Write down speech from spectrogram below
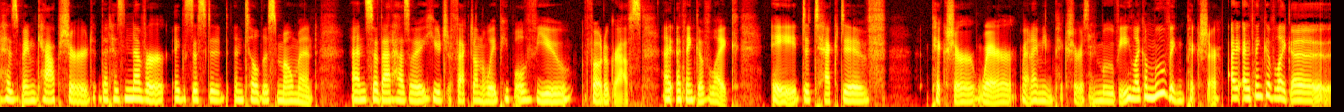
has been captured that has never existed until this moment. And so that has a huge effect on the way people view photographs. I, I think of like a detective picture where, and I mean picture as in movie, like a moving picture. I, I think of like a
